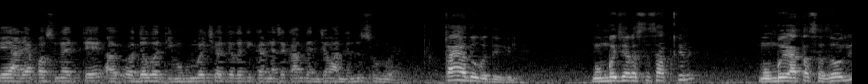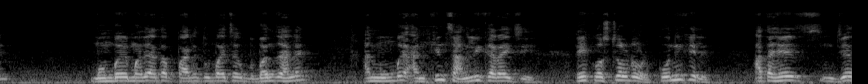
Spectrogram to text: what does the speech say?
ते आल्यापासून आहेत ते अधोगती मुंबईची अधोगती करण्याचं काम त्यांच्या माध्यमातून सुरू आहे. काय अधोगती केली? मुंबईचे रस्ते साफ केले? मुंबई आता सजवली? मुंबईमध्ये आता पाणी तुंबायचं बंद झालंय आणि मुंबई आणखीन चांगली करायची हे कोस्टल रोड कोणी केलेत? आता हे जे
